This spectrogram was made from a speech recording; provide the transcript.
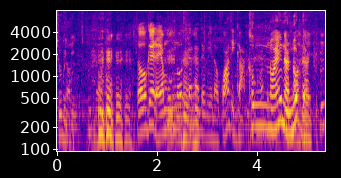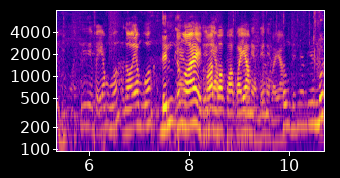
chú bình tĩnh Rồi ok để em uống nốt cái này tại vì là quá tình cảm. không nói là nốt được Thì phải em uống. Rồi em uống. đến Đúng rồi, Đến qua em. qua qua qua em. Đến em, đến em. không đến em đến nốt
